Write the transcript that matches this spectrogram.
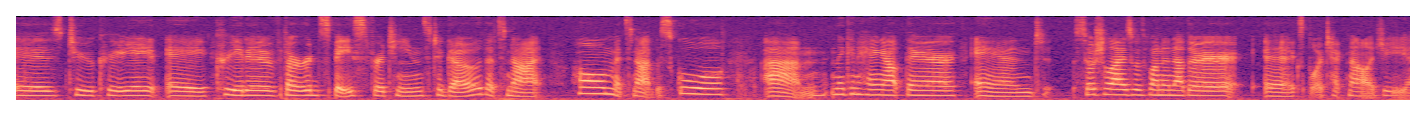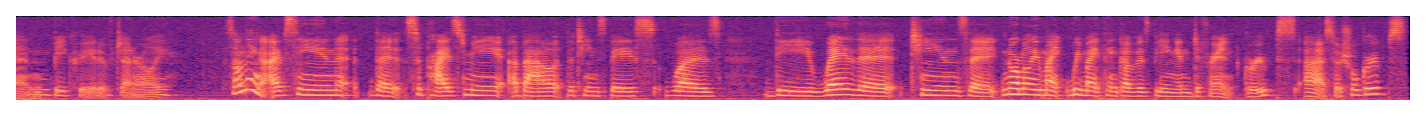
is to create a creative third space for teens to go that's not home, it's not the school. Um, and they can hang out there and socialize with one another, explore technology, and be creative generally. Something I've seen that surprised me about the teen space was the way that teens that normally might we might think of as being in different groups, uh, social groups,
